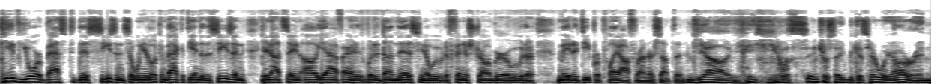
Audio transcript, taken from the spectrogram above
give your best this season. So when you're looking back at the end of the season, you're not saying, "Oh yeah, if I would have done this, you know, we would have finished stronger, or we would have made a deeper playoff run or something." Yeah, you know, it's interesting because here we are in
